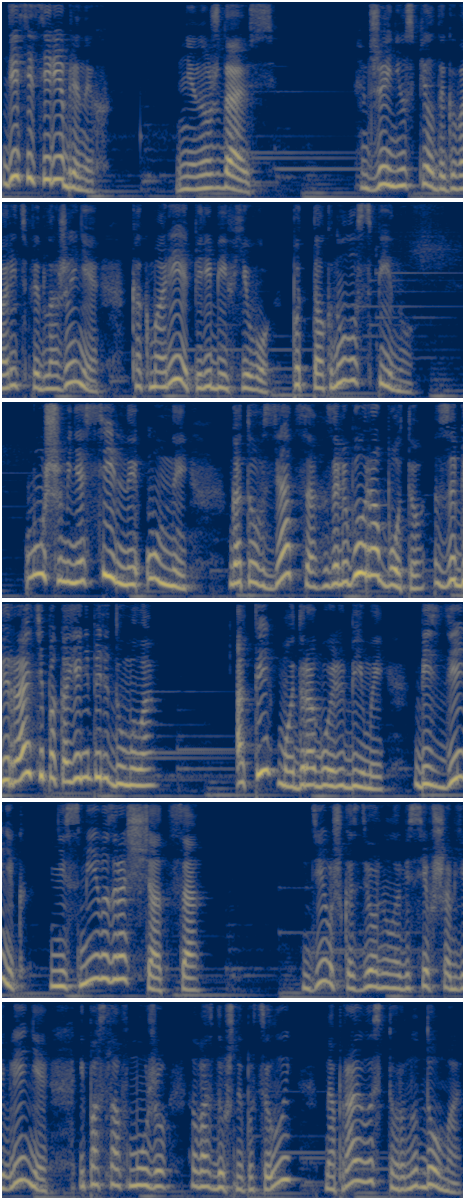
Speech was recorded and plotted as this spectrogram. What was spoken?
десять серебряных». «Не нуждаюсь». Джей не успел договорить предложение, как Мария, перебив его, подтолкнула в спину. «Муж у меня сильный, умный, готов взяться за любую работу, забирайте, пока я не передумала. А ты, мой дорогой любимый, без денег не смей возвращаться». Девушка сдернула висевшее объявление и, послав мужу воздушный поцелуй, направилась в сторону дома.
